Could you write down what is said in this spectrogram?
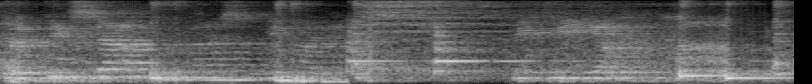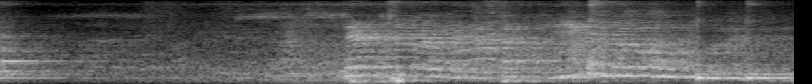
प्रतीक्षा प्रकाश मेमाडे पीपीएम त्यांच्याकडे इकडे बघून बोलायचं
